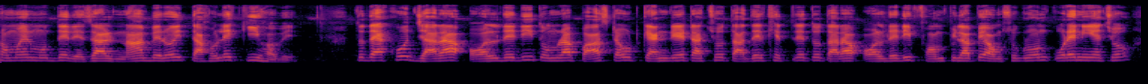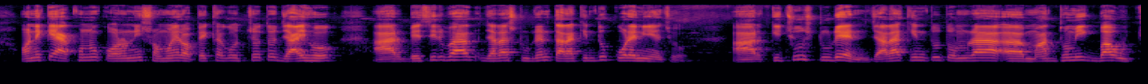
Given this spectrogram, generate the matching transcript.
সময়ের মধ্যে রেজাল্ট না বেরোয় তাহলে কি হবে? তো দেখো, যারা অলরেডি তোমরা পাসড আউট ক্যান্ডিডেট আছো, তাদের ক্ষেত্রে তো তারা অলরেডি ফর্ম ফিল আপে অংশগ্রহণ করে নিয়েছো। অনেকে এখনও করনি, সময়ের অপেক্ষা করছ, তো যাই হোক। আর বেশিরভাগ যারা স্টুডেন্ট তারা কিন্তু করে নিয়েছো। আর কিছু স্টুডেন্ট যারা কিন্তু তোমরা মাধ্যমিক বা উচ্চ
